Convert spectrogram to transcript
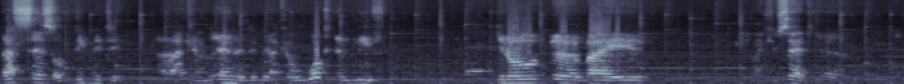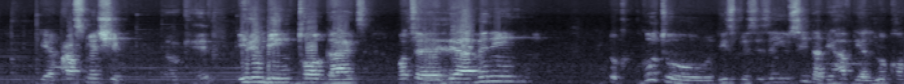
that sense of dignity, uh, I can earn a living, I can work and live. You know, uh, by you said, uh, their craftsmanship Okay. even being tour guides. But uh, Yeah. there are many. Look, go to these places and you see that they have their local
